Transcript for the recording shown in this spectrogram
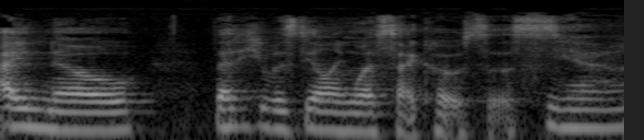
I know that he was dealing with psychosis. Yeah.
